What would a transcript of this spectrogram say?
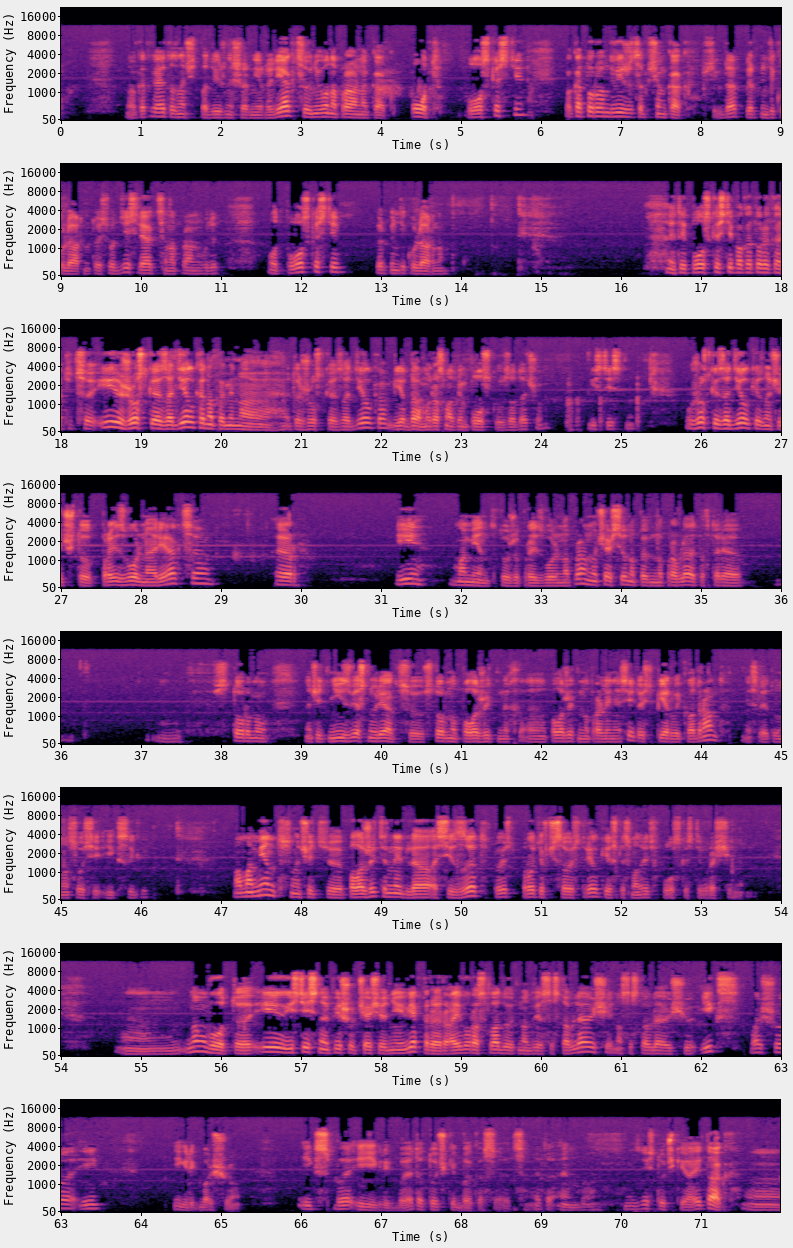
Вот это значит подвижный шарнир. Реакция у него направлена как? От плоскости, по которой он движется, причем как? Всегда перпендикулярно. То есть вот здесь реакция направлена будет от плоскости перпендикулярно этой плоскости, по которой катится. И жесткая заделка, напоминаю, это жесткая заделка. Я, да, мы рассматриваем плоскую задачу, естественно. У жесткой заделки, значит, что? Произвольная реакция R и момент тоже произвольно направлен, но чаще всего направляют, повторяю, в сторону, значит, неизвестную реакцию в сторону положительных, э, положительного направления осей, то есть первый квадрант, если это у нас оси x, y. А момент значит, э, положительный для оси z, то есть против часовой стрелки, если смотреть в плоскости вращения. Ну вот, э, и естественно пишут чаще не вектор r, а его раскладывают на две составляющие, на составляющую x большое и y большое. xb и yb, это точки b касается, это mb. И здесь точки а. Итак, э,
